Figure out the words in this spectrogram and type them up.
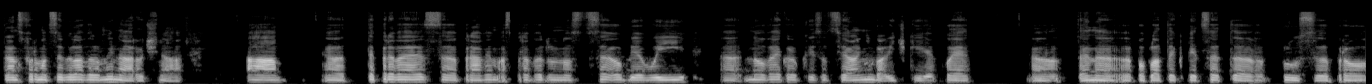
Transformace byla velmi náročná. A teprve s právem a spravedlnost se objevují nové kroky sociální balíčky, jako je ten poplatek 500 plus pro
